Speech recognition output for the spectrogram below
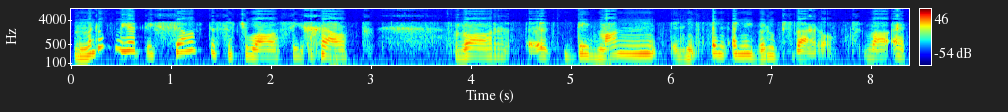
min of meer dieselfde situasie geld waar uh, die man in in, in die beroepswêreld waar ek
